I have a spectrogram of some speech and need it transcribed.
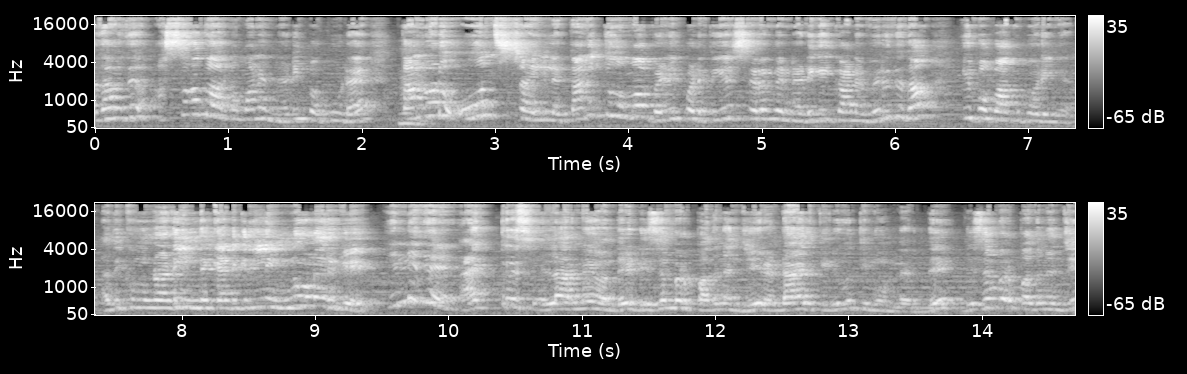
அதாவது அசாதாரணமான நடிப்பை கூட தன்னோட ஓன் ஸ்டைல தனித்துவமா வெளிப்படுத்திய சிறந்த நடிகைக்கான விருது தான் இப்போ பார்க்க போறீங்க. அதுக்கு முன்னாடி இந்த கேட்டகரியில இன்னொன்னு இருக்கு. என்னது ஆக்ட்ரஸ் எல்லாருமே வந்து டிசம்பர் பதினஞ்சு ரெண்டாயிரத்தி இருபத்தி மூணுல இருந்து டிசம்பர் பதினஞ்சு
